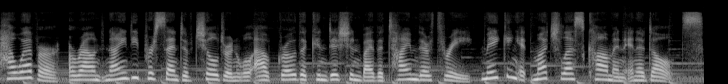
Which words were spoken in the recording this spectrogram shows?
However, around 90% of children will outgrow the condition by the time they're 3, making it much less common in adults.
